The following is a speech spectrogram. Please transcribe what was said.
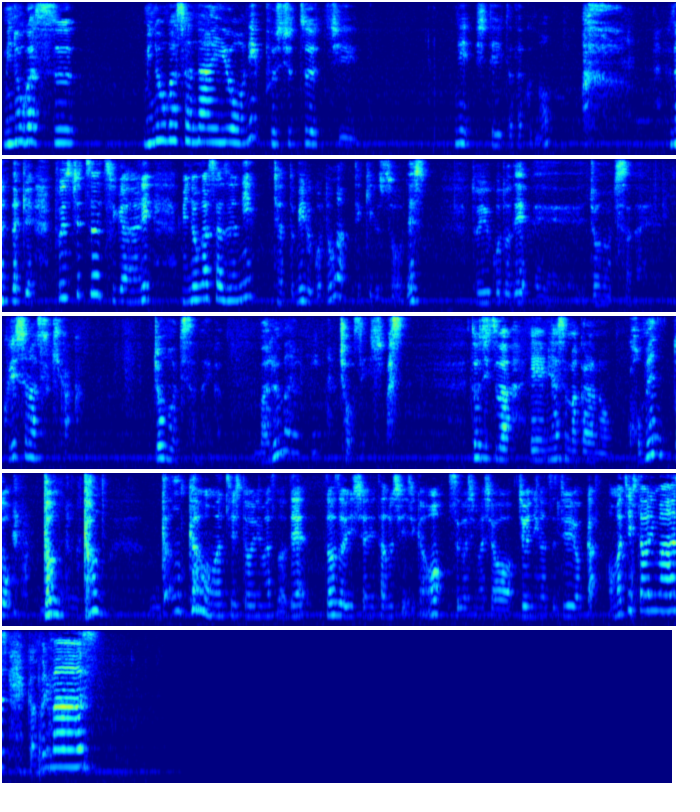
見逃す見逃さないようにプッシュ通知にしていただくの？なんだっけ？プッシュ通知があり見逃さずにちゃんと見ることができるそうです。ということで、えー、城之内さなえクリスマス企画。城之内さなえがまるに挑戦します。当日は、えー皆様からのコメントガンガンガンガンお待ちしておりますのでどうぞ一緒に楽しい時間を過ごしましょう。12月14日お待ちしております。頑張ります。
